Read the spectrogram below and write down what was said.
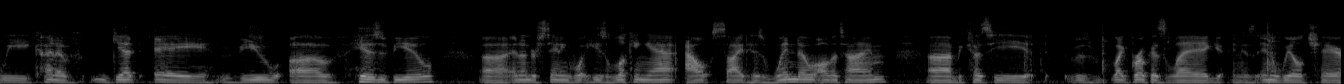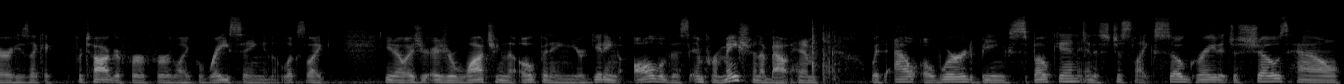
we kind of get a view of his view, uh, and understanding of what he's looking at outside his window all the time, uh, because he was like broke his leg and is in a wheelchair. He's like a photographer for like racing, and it looks like, you know, as you're as you're watching the opening, you're getting all of this information about him without a word being spoken, and it's just like so great. It just shows how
